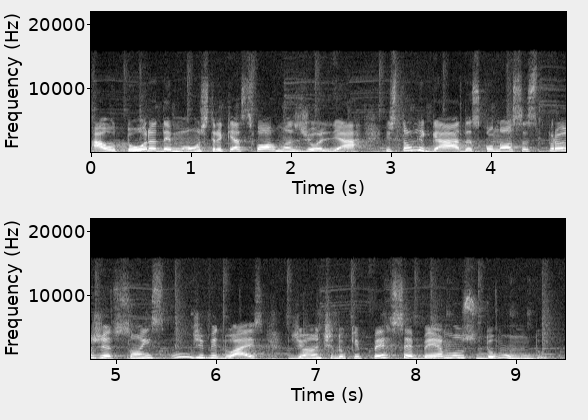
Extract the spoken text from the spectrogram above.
A autora demonstra que as formas de olhar estão ligadas com nossas projeções individuais diante do que percebemos do mundo.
